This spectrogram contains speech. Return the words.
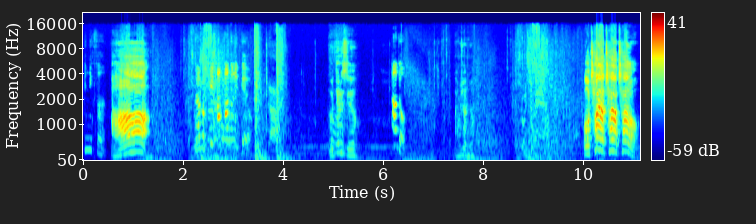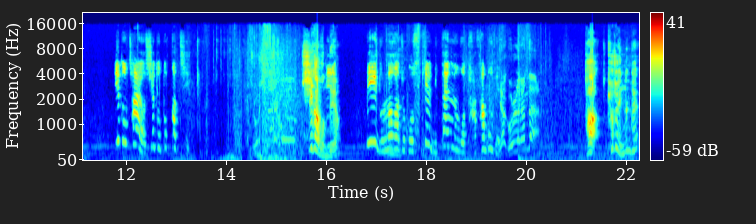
피닉스는. 아 제가 한번 피 깎아드릴게요. 왜 때리세요? 하죠. 잠시만요. 조심해. 어 차요 차요 차요. C도 차요. C도 똑같이. 조심하라고. C가 뭔데요? B 눌러가지고 스킬 밑에 있는 거 다 사보세요. 약 올라간다. 다 켜져 있는데?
